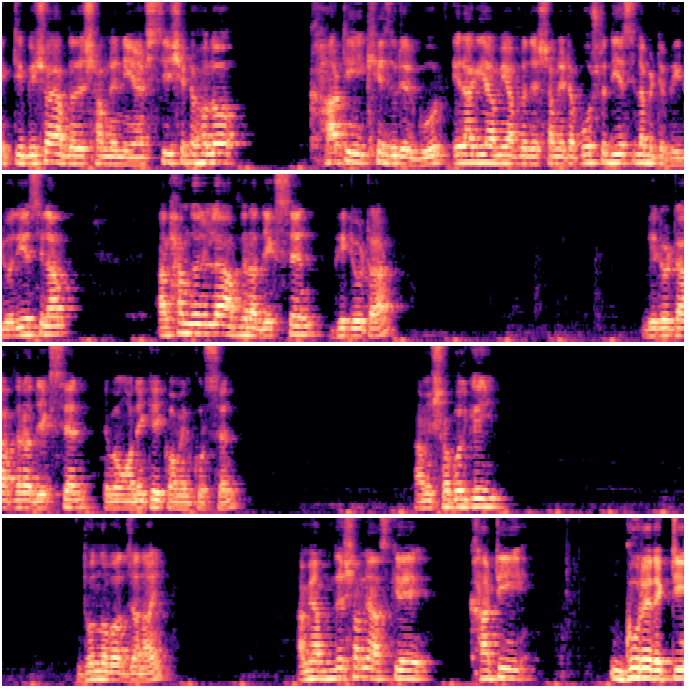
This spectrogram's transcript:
একটি বিষয় আপনাদের সামনে নিয়ে আসছি, সেটা হলো খাঁটি খেজুরের গুড়। এর আগে আমি আপনাদের সামনে এটা পোস্ট দিয়েছিলাম, একটা ভিডিও দিয়েছিলাম। আলহামদুলিল্লাহ, আপনারা দেখছেন ভিডিওটা। ভিডিওটা আপনারা দেখছেন এবং অনেকেই কমেন্ট করছেন। আমি সকলকেই ধন্যবাদ জানাই। আমি আপনাদের সামনে আজকে খাঁটি গুড়ের একটি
